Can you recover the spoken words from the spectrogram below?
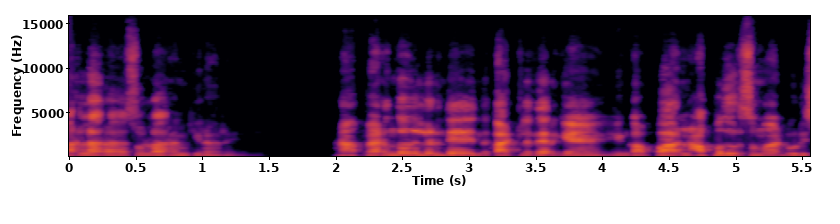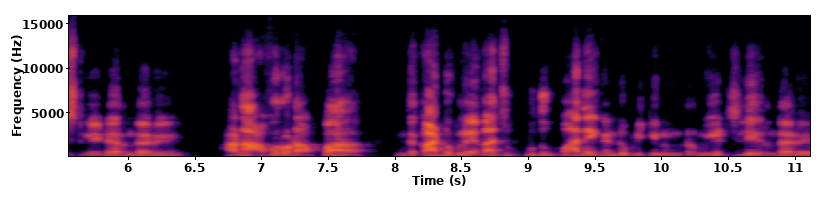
வரலாற சொல்ல ஆரம்பிக்கிறாரு. நான் பிறந்ததுல இருந்தே இந்த காட்டுல தான் இருக்கேன். எங்க அப்பா நாற்பது வருஷமா டூரிஸ்ட் கைடா இருந்தாரு. ஆனா அவரோட அப்பா இந்த காட்டுக்குள்ள ஏதாச்சும் புது பாதையை கண்டுபிடிக்கணும்ன்ற முயற்சியிலே இருந்தாரு.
